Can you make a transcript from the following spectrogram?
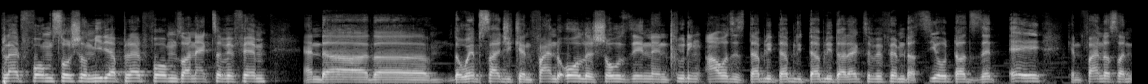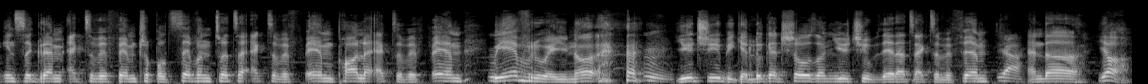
platform, social media platforms on Active FM. And uh, the the website you can find all the shows in, including ours, is www.activefm.co.za. You can find us on Instagram, Active FM, triple seven, Twitter, Active FM, Parler, Active FM. We everywhere, you know. YouTube, you can look at shows on YouTube. There, that's Active FM. Yeah. And uh, yeah,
